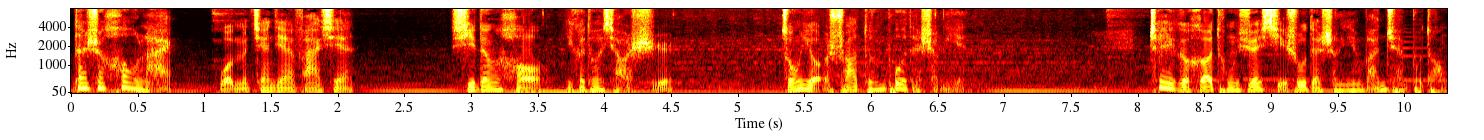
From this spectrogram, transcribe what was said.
但是后来我们渐渐发现。熄灯后一个多小时，总有刷墩布的声音。这个和同学洗漱的声音完全不同，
